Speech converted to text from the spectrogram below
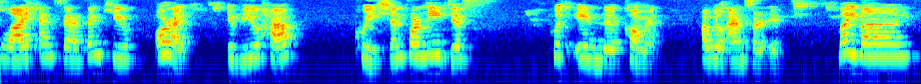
like and share thank you all right if you have question for me just put in the comment. I will answer it. Bye bye.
